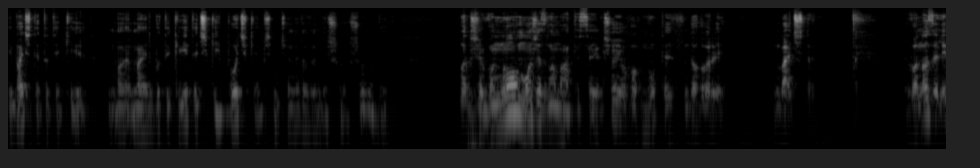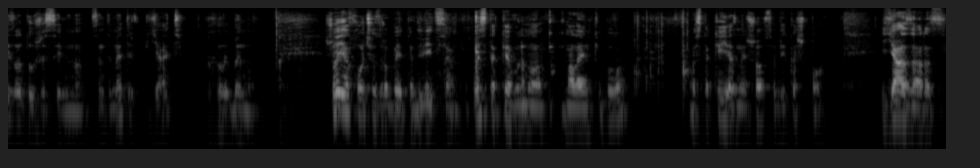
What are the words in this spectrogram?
І бачите, тут які мають бути квіточки, почки. Я взагалі нічого не розумію, що, що робити. Отже, воно може зламатися, якщо його гнути догори. Бачите. Воно залізло дуже сильно, сантиметрів 5 в глибину. Що я хочу зробити? Дивіться, ось таке воно маленьке було. Ось такий я знайшов собі кашпо. Я зараз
